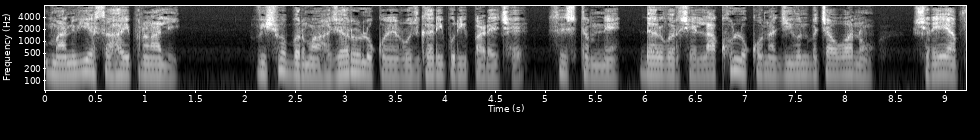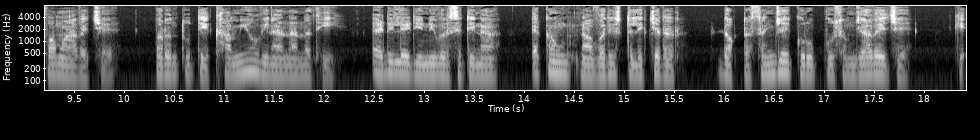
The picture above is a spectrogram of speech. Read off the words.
માનવીય સહાય પ્રણાલી વિશ્વભરમાં હજારો લોકોને રોજગારી પૂરી પાડે છે. સિસ્ટમને દર વર્ષે લાખો લોકોના જીવન બચાવવાનો શ્રેય આપવામાં આવે છે. પરંતુ તે ખામીઓ વિનાના નથી. એડિલેડ યુનિવર્સિટીના એકાઉન્ટના વરિષ્ઠ લેક્ચરર ડોક્ટર સંજય કુરુપ્પુ સમજાવે છે કે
